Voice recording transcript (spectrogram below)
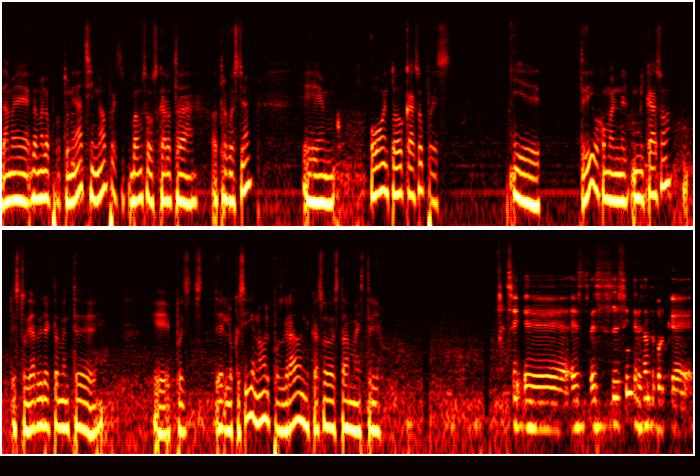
dame, dame la oportunidad, si no, pues vamos a buscar otra, otra cuestión. O en todo caso, pues, eh, te digo, como en, mi caso, estudiar directamente, eh, pues, lo que sigue, ¿no? El posgrado, en mi caso, esta maestría. Sí, eh, es, es, interesante porque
